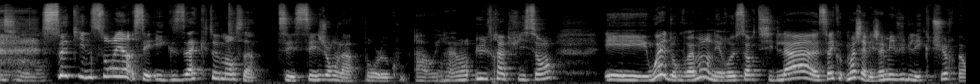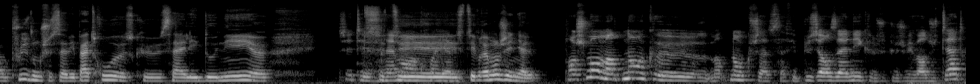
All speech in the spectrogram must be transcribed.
ne sont rien. Ceux qui ne sont rien, c'est exactement ça. C'est ces gens-là, pour le coup. Ah oui. Vraiment ultra puissants. Et ouais, donc vraiment, on est ressorti de là. C'est vrai que moi, j'avais jamais vu de lecture en plus, donc je savais pas trop euh, ce que ça allait donner. euh, C'était vraiment C'était incroyable. c'était vraiment génial. Franchement, maintenant que, maintenant que ça, ça fait plusieurs années que, je- que je vais voir du théâtre,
